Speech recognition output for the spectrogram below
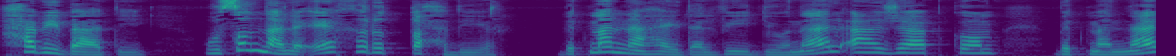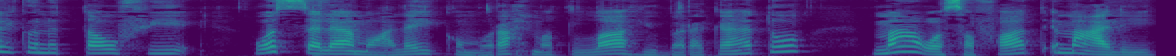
حبيباتي وصلنا لآخر التحضير. بتمنى هيدا الفيديو نال إعجابكم بتمنى لكم التوفيق والسلام عليكم ورحمة الله وبركاته مع وصفات أم علي.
